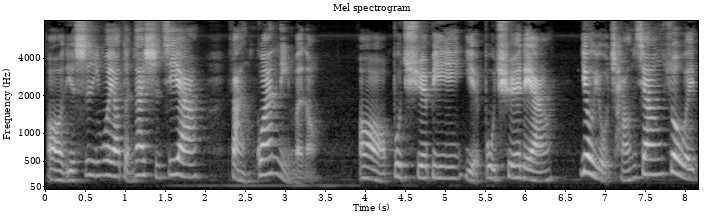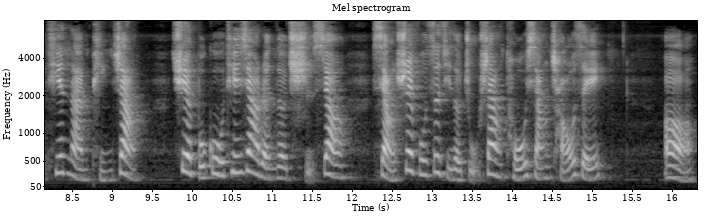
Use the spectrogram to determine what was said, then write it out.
哦，也是因为要等待时机啊。反观你们哦，哦，不缺兵，也不缺粮，又有长江作为天然屏障，却不顾天下人的耻笑，想说服自己的主上投降朝贼。哦，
